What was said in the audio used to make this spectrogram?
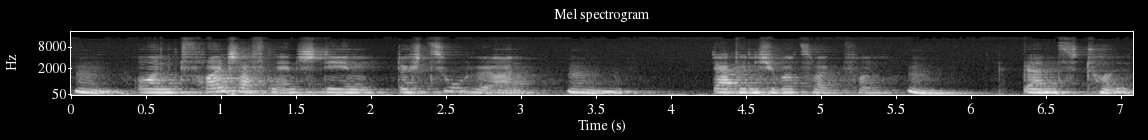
Hm. Und Freundschaften entstehen durch Zuhören. Hm. Da bin ich überzeugt von. Hm. Ganz toll.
